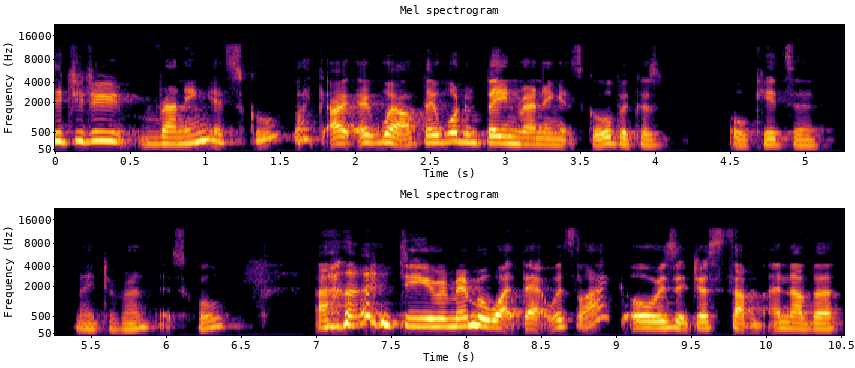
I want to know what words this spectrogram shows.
did you do running at school? Like, I, well, there would have been running at school because all kids are made to run at school. Uh, do you remember what that was like, or is it just some another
